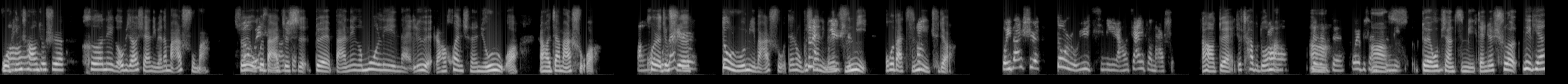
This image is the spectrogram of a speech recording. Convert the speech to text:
我平常就哦是喝那个我比较喜欢里面的麻薯嘛，所以哦我会把就是对把那个茉莉奶绿，然后换成牛乳，然后加麻薯，哦或者就是豆乳米麻薯，但是我不喜欢里面的紫米，我会把紫哦米去掉我一般是豆乳玉麒麟，然后加一份麻薯。啊，对，就差不多嘛。哦，对对啊对，我也不喜欢啊，紫米。是对，我不喜欢紫米，感觉吃了那天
